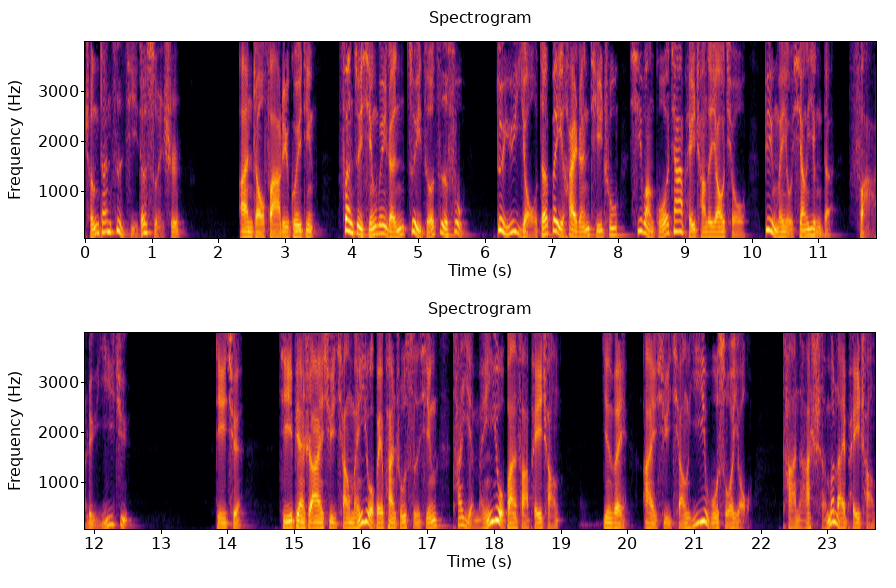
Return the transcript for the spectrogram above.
承担自己的损失。按照法律规定，犯罪行为人罪责自负。对于有的被害人提出希望国家赔偿的要求，并没有相应的法律依据。的确。即便是艾旭强没有被判处死刑，他也没有办法赔偿，因为艾旭强一无所有，他拿什么来赔偿？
